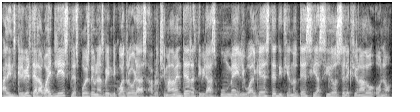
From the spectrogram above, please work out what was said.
Al inscribirte a la whitelist, después de unas 24 horas aproximadamente, recibirás un mail igual que este diciéndote si has sido seleccionado o no.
